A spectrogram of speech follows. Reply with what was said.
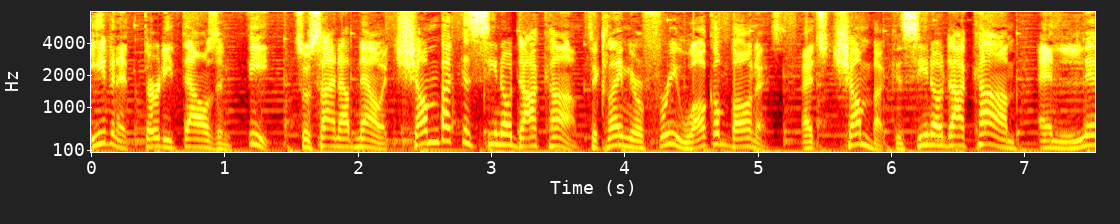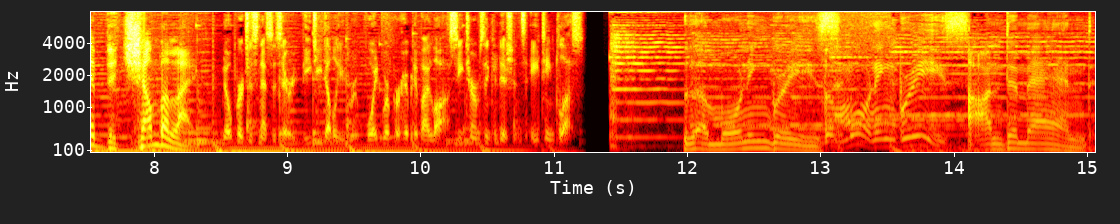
even at 30,000 feet. So sign up now at chumbacasino.com to claim your free welcome bonus. That's chumbacasino.com and live the Chumba life. No purchase necessary. VGW Group. Void were prohibited by law. See terms and conditions. 18 plus. The Morning Breeze. The Morning Breeze. On demand.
